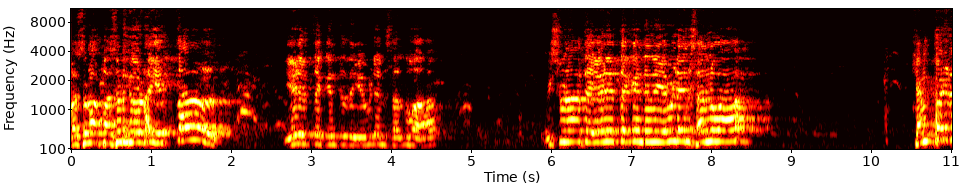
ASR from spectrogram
ಬಸವರಾಜ್ ಬಸವನಗೌಡ ಎತ್ತ. ಹೇಳಿರ್ತಕ್ಕಂಥದ್ದು ಎವಿಡೆನ್ಸ್ ಅಲ್ವಾ? ವಿಶ್ವನಾಥ ಹೇಳಿರ್ತಕ್ಕಂಥದ್ದು ಎವಿಡೆನ್ಸ್ ಅಲ್ವಾ? ಕೆಂಪಣ್ಣ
